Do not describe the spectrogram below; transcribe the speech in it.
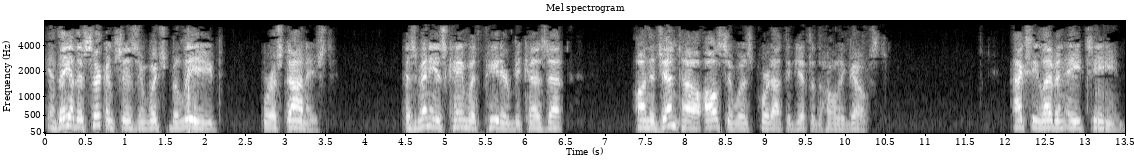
and they of the circumcision which believed were astonished, as many as came with Peter, because that on the Gentile also was poured out the gift of the Holy Ghost. Acts 11:18,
